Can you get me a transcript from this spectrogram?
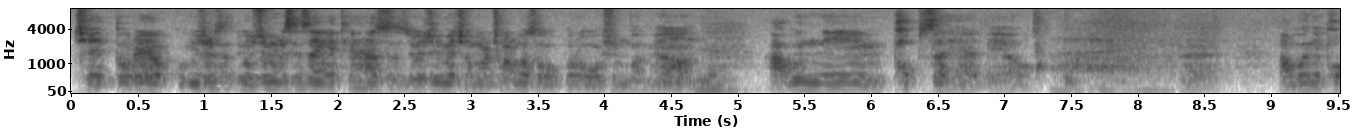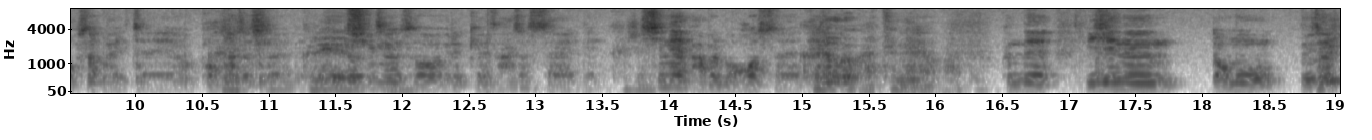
제 또래였고 요즘 세- 요즘 세상에 태어나서 요즘에 정말 젊어서 오보러 오신 거면 예. 아버님 법사 해야 돼요. 네. 아버님 법사 발자예요. 법사 하셨어야 돼요. 그래. 쉬면서 이렇게 해서 하셨어야 돼. 그래. 신의 밥을 먹었어야 돼. 그런 거 같아 내가 봐도. 근데 이제는 너무 늦었기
